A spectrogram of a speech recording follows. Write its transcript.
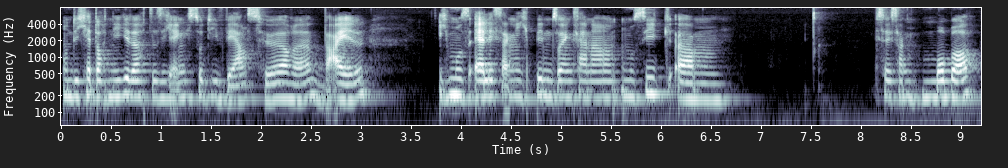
Und ich hätte auch nie gedacht, dass ich eigentlich so divers höre, weil ich muss ehrlich sagen, ich bin so ein kleiner Musik, ähm, wie soll ich sagen, Mobber.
